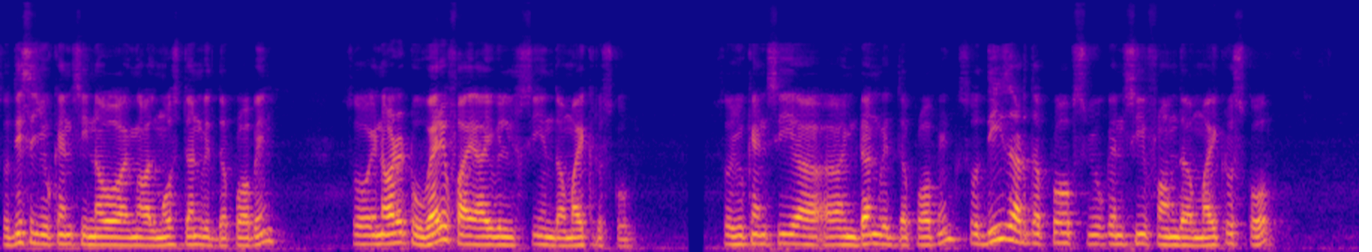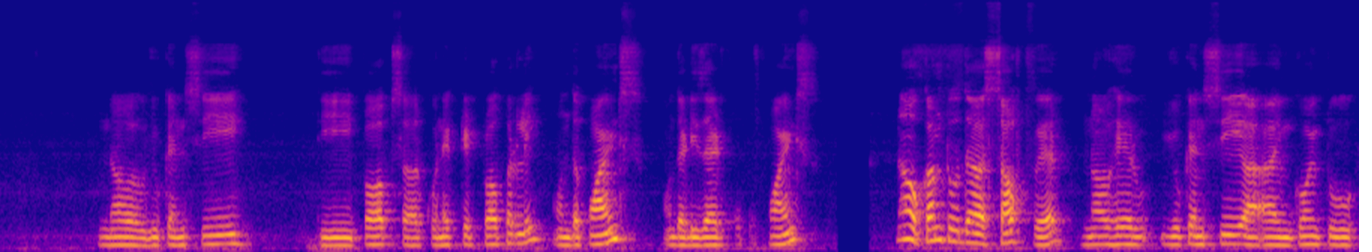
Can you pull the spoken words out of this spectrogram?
So this is you can see now I'm almost done with the probing so in order to verify I will see in the microscope. So you can see uh, I'm done with the probing so these are the probes you can see from the microscope now you can see the probes are connected properly on the points on the desired points. Now come to the software. Now here you can see i'm going to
